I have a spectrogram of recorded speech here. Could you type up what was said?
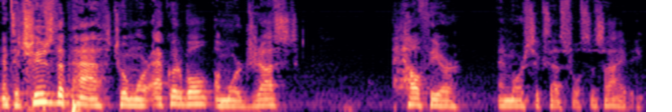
And to choose the path to a more equitable, a more just, healthier, and more successful society.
